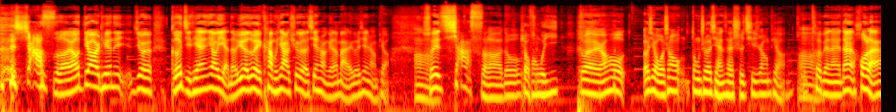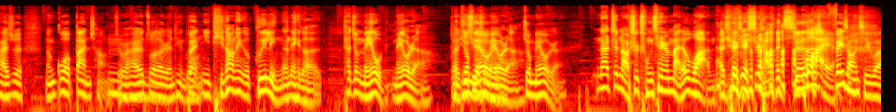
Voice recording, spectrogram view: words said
吓死了！然后第二天那，就是隔几天要演的乐队看不下去了，现场给他买了一个现场票，所以吓死了，都票房唯一。对，然后而且我上动车前才十七张票，就特别难，但后来还是能过半场，就是还是坐的人挺多。你提到那个归零的那个，他就没有没有人啊？对，的确是没有人，就没有人。那这哪是重庆人买的晚呢？这这市场很奇怪呀，非常奇怪。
